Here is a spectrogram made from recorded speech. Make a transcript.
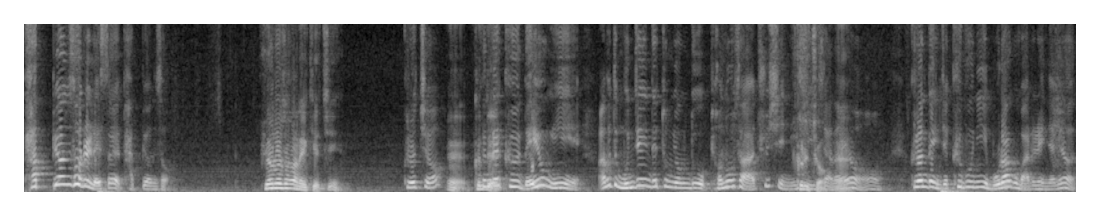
답변서를 냈어요. 답변서. 변호사가 냈겠지. 그렇죠. 예. 근데, 근데, 그 내용이 아무튼 문재인 대통령도 변호사 출신이시잖아요. 그렇죠. 그런데 이제 그분이 뭐라고 말을 했냐면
